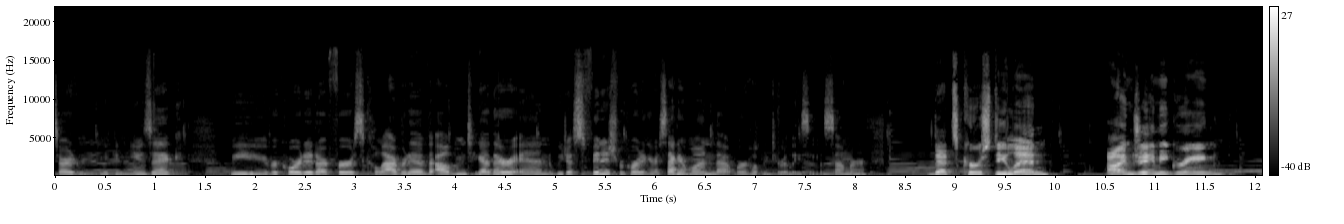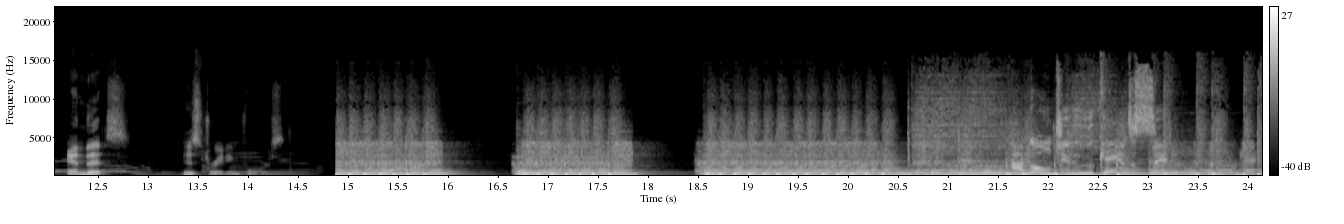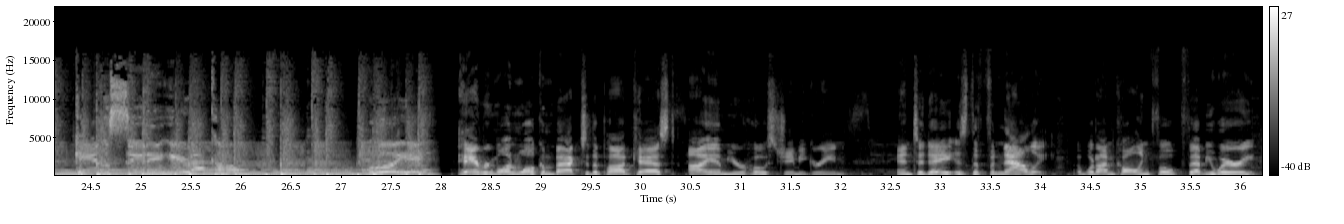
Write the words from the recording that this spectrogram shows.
started making music. We recorded our first collaborative album together, and we just finished recording our second one that we're hoping to release in the summer. That's Kirstie Lynn. I'm Jamie Green, and this is Trading Fours. Everyone, welcome back to the podcast. I am your host, Jamie Green, and today is the finale of what I'm calling Folk February.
